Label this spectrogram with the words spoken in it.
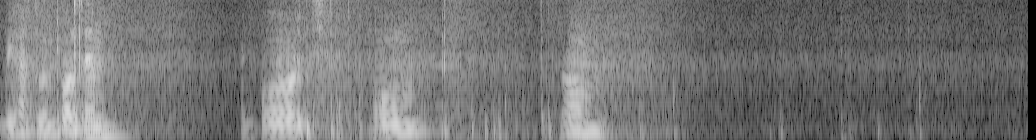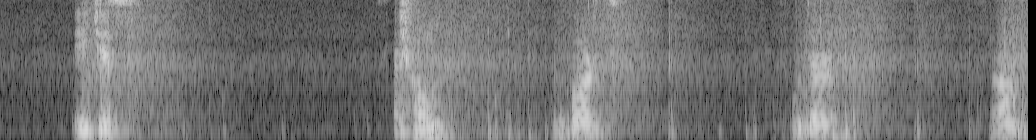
We have to import them import home from pages slash home import footer from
